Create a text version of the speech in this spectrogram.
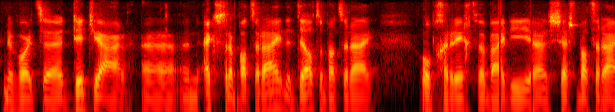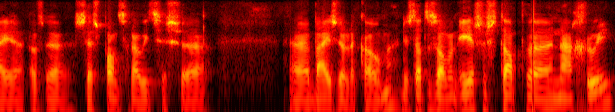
Er wordt dit jaar een extra batterij, de Delta-batterij, opgericht, waarbij die zes batterijen, of zes panzerhouwitsers uh, bij zullen komen. Dus dat is al een eerste stap uh, naar groei.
